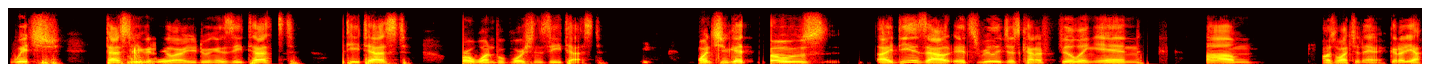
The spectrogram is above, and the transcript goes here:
which test are you gonna do? Are you doing a z-test, t-test, or a one proportion z-test? Once you get those ideas out, it's really just kind of filling in. Um, I was watching it. Good idea.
